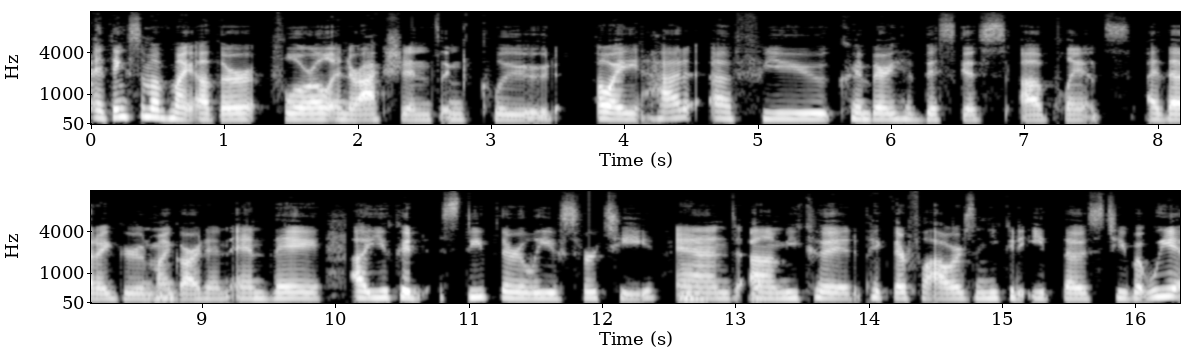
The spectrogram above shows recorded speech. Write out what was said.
I think some of my other floral interactions include Oh, I had a few cranberry hibiscus uh, plants uh, that I grew in my mm. garden, and they uh, you could steep their leaves for tea, mm. and yeah. um, you could pick their flowers, and you could eat those too. But we,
